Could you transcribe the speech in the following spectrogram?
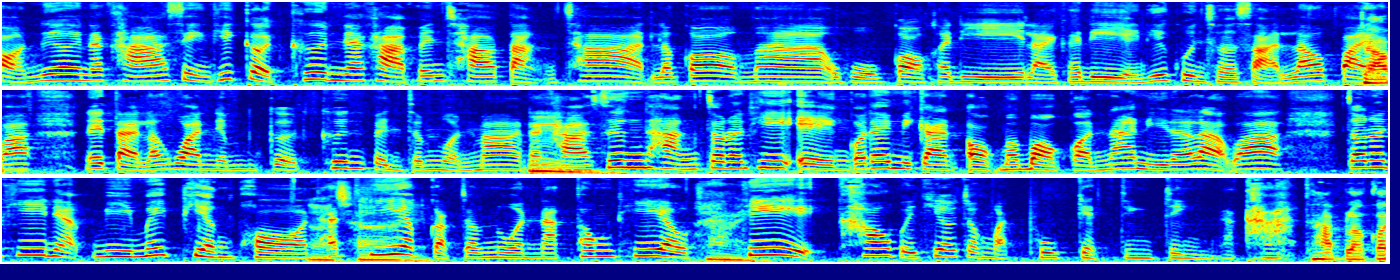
ต่อเนื่องนะคะ สิ่งที่เกิดขึ้นเนี่ยค่ะเป็นชาวต่างชาติ แล้วก็มาโอ้โหก่อคดีหลายคดีอย่างที่คุณเชอสารเล่าไปครับว่า ในแต่ละวันเนี่ยมันเกิดขึ้นเป็นจำนวนมากนะคะ ซึ่งทางเจ้าหน้าที่เองก็ได้มีการออกมาบอกก่อนหน้านี้แล้วแหละว่า เจ้าหน้าที่เนี่ยมีไม่เพียงพอถ้าใช่เทียบกับจำนวนนักท่องเที่ยวใช่ที่เข้าไปเที่ยวจังหวัดภูเก็ตจริง ๆ นะคะ ครับเราก็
